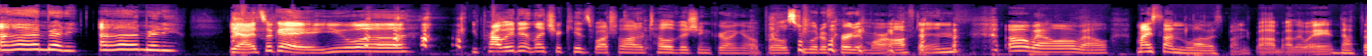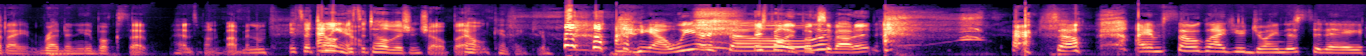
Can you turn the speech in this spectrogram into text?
I'm ready. I'm ready. Yeah, it's okay. You uh you probably didn't let your kids watch a lot of television growing up, or else you would have heard it more often. oh well, oh well. My son loves SpongeBob, by the way. Not that I read any books that had SpongeBob in them. It's a tel- it's a television show, but oh, okay, thank you. yeah, we are so. There's probably books about it. so I am so glad you joined us today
